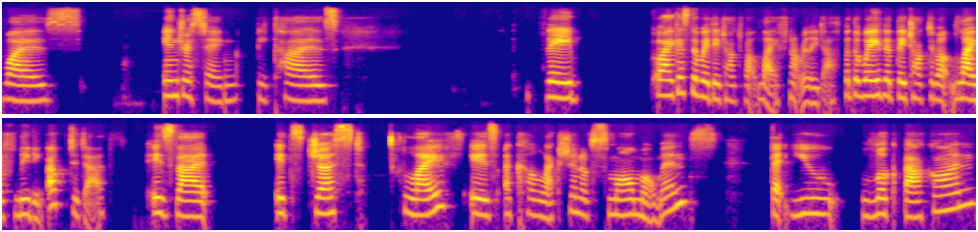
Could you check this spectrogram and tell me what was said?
was interesting because they well, I guess the way they talked about life, not really death, but the way that they talked about life leading up to death is that it's just life is a collection of small moments that you look back on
